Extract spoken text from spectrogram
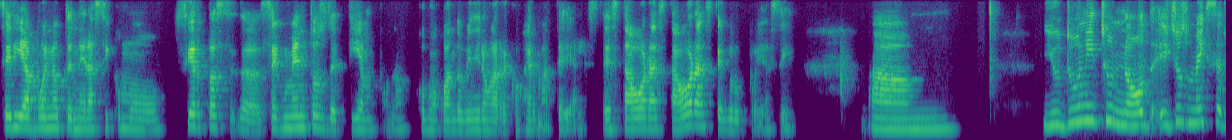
sería bueno tener así como ciertos eh, segmentos de tiempo, ¿no? Como cuando vinieron a recoger materiales. De esta hora esta hora, este grupo y así. you do need to know, it just makes it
